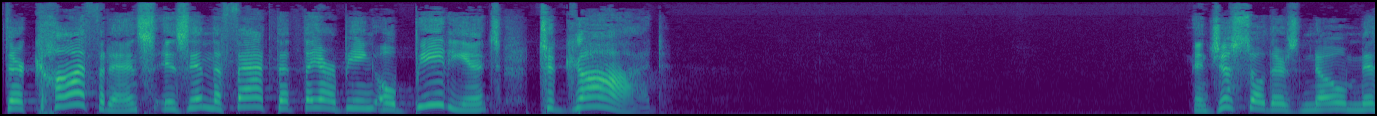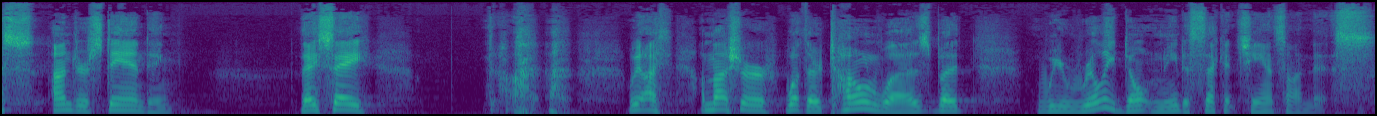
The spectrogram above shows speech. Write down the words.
Their confidence is in the fact that they are being obedient to God. And just so there's no misunderstanding, they say, well, I, am not sure what their tone was, but we really don't need a second chance on this.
